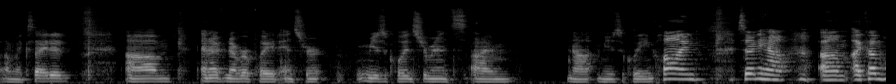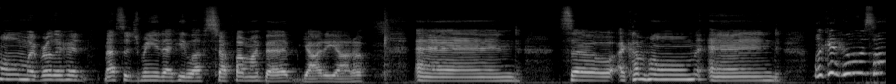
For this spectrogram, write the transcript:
I'm excited. Um, and I've never played instru- musical instruments. I'm not musically inclined. So anyhow, um, I come home. My brother had messaged me that he left stuff on my bed, yada yada, and so I come home and look at who's on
